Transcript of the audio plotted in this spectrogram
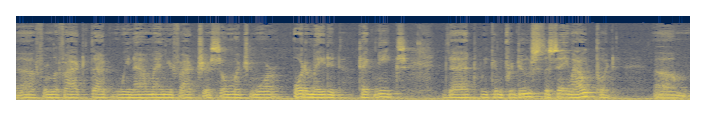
Uh, from the fact that we now manufacture so much more automated techniques that we can produce the same output um,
